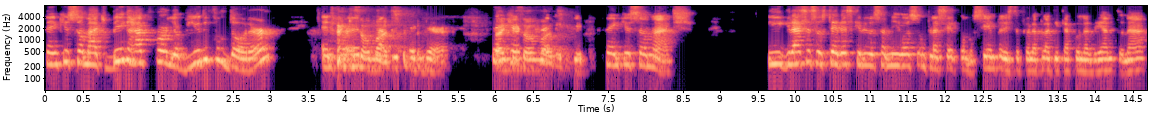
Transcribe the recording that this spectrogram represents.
Thank you so much. Big hug for your beautiful daughter. And Thank you so much. Thank you so much. Thank you so much. Y gracias a ustedes, queridos amigos, un placer como siempre. Esta fue la plática con Adrián Toná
